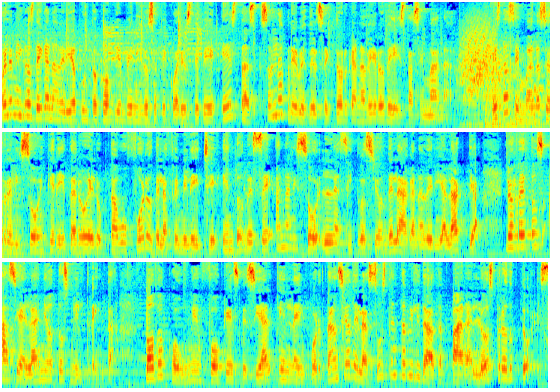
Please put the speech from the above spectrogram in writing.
Hola amigos de ganadería.com, bienvenidos a Pecuarios TV. Estas son las breves del sector ganadero de esta semana. Esta semana se realizó en Querétaro el octavo foro de la Femeleche, en donde se analizó la situación de la ganadería láctea, los retos hacia el año 2030, todo con un enfoque especial en la importancia de la sustentabilidad para los productores.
